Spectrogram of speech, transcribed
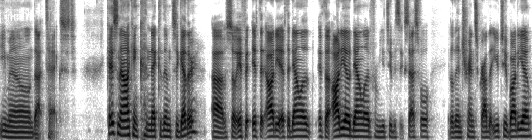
email.text. Okay, so now I can connect them together. Uh, so if if the audio if the download if the audio download from YouTube is successful, It'll then transcribe that YouTube audio.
